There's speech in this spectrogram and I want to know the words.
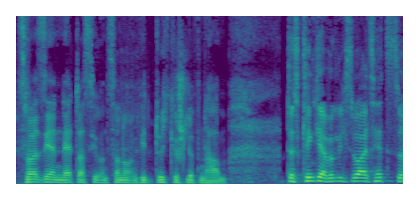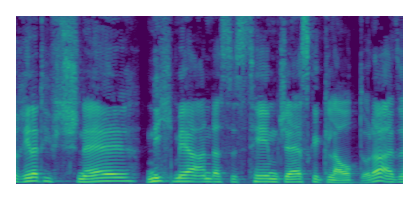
Es war sehr nett, dass sie uns dann noch irgendwie durchgeschliffen haben. Das klingt ja wirklich so, als hättest du relativ schnell nicht mehr an das System Jazz geglaubt, oder? Also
